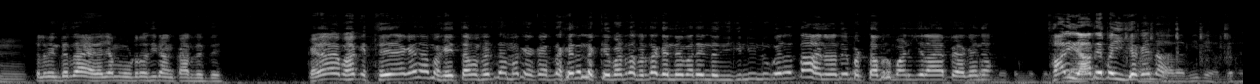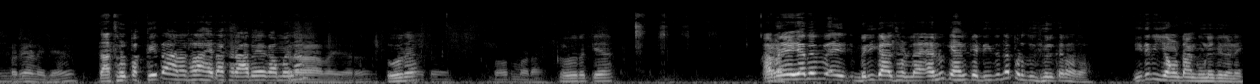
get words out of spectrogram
ਹੂੰ। ਤਲਵਿੰਦਰ ਦਾ ਆਇਆ ਤਾਂ ਜਾਂ ਮੋਟਰ ਅਸੀਂ ਰੰਗ ਕਰ ਦਿੱਤੇ। ਕਹਿੰਦਾ ਮੈਂ ਕਿਹਾ ਕਿੱਥੇ ਹੈ ਕਹਿੰਦਾ ਮੈਂ ਖੇਤਾਂ ਮੈਂ ਫਿਰਦਾ। ਮੈਂ ਕਿਆ ਕਰਦਾ ਕਹਿੰਦਾ ਨੱਕੇ ਵੱਢਦਾ ਫਿਰਦਾ ਗੰਨੇ ਮਾਰੇ ਨਦੀ ਕਿੰਨੀ ਨੂੰ ਕਹਿੰਦਾ ਧਾਨ ਨਾਲ ਤੇ ਬੱਟਾ ਪਰ ਪਾਣੀ ਚਲਾਇਆ ਪਿਆ ਕਹਿੰਦਾ। ਸਾਰੀ ਰਾਤ ਤੇ ਪਈ ਗਿਆ ਕਹਿੰਦਾ। ਹਰਿਆਣੇ ਦੇ ਦੱਸ ਹੁਣ ਪੱਕੇ ਧਾਨ ਨਾਲ ਸਾਲਾ ਹੈ ਤਾਂ ਖਰਾਬ ਹੈ ਕੰਮ ਨਾ। ਖਰਾਬ ਆ ਯਾਰ। ਹੋਰ? ਬਹੁਤ ਮਾੜਾ। ਹੋਰ ਕਿਆ? ਆਪਣੇ ਇਹ ਤੇ ਮੇਰੀ ਗੱਲ ਸੁਣ ਲੈ ਇਹਨੂੰ ਕਿਹਾ ਵੀ ਗੱਡੀ ਤੇ ਨਾ ਪ੍ਰਦੂਸ਼ਣ ਕਰਾ ਲਾ। ਇਹਦੇ ਵੀ ਜੌਂ ਟੰਗ ਹੋਣੇ ਕਿਦਣੇ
